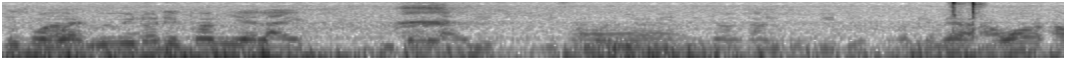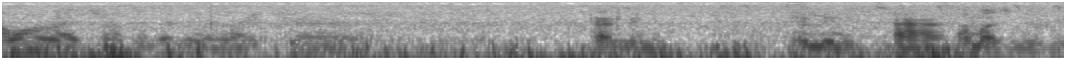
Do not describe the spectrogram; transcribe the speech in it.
this one. We, we know they come here like Okay, I want I want so maybe like uh, ten minutes. Ten minutes. Uh, How much will it be?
